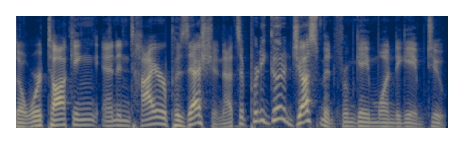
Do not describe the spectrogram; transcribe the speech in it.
So we're talking an entire possession. That's a pretty good adjustment from game one to game two.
